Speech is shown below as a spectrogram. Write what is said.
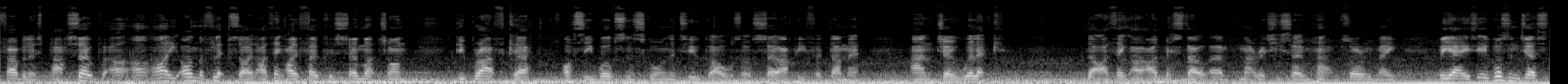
fabulous pass. So I, I, on the flip side, I think I focused so much on Dubravka. Obviously, Wilson scoring the two goals. I was so happy for Dummett and Joe Willock that I think I, I missed out um, Matt Ritchie so much. Sorry, mate. But yeah, it, it wasn't just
